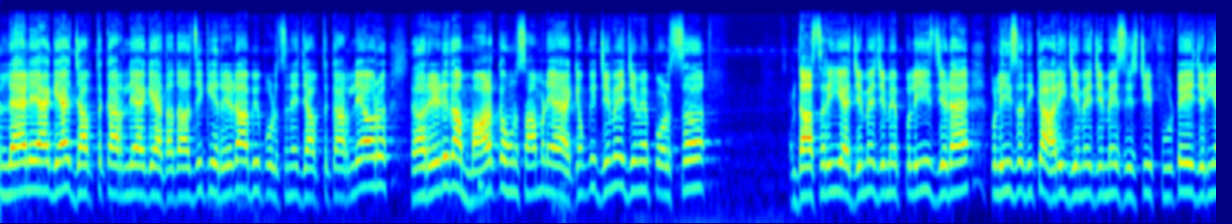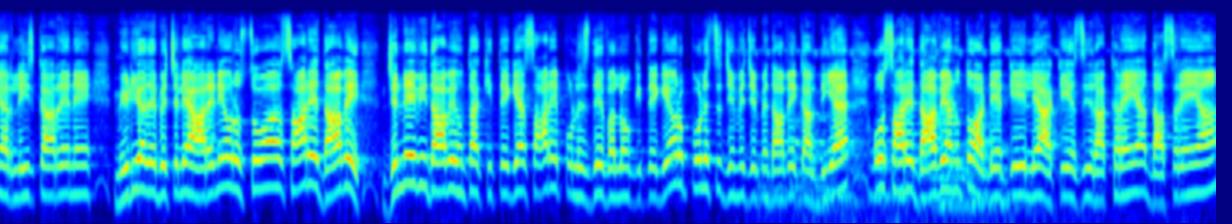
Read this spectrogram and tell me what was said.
ਲੈ ਲਿਆ ਗਿਆ ਜ਼ਬਤ ਕਰ ਲਿਆ ਗਿਆ। ਤਾਂ ਦੱਸਦੀ ਕਿ ਰੇੜਾ ਵੀ ਪੁਲਿਸ ਨੇ ਜ਼ਬਤ ਕਰ ਲਿਆ ਔਰ ਅ, ਰੇੜੇ ਦਾ ਮਾਲਕ ਹੁਣ ਸਾਹਮਣੇ ਆਇਆ ਕਿਉਂਕਿ ਜਿਵੇਂ ਜਿਵੇਂ ਪੁਲਿਸ ਦੱਸ ਰਹੀ ਹੈ, ਜਿਵੇਂ ਜਿਵੇਂ ਪੁਲਿਸ ਜਿਹੜਾ ਪੁਲਿਸ ਅਧਿਕਾਰੀ ਜਿਵੇਂ ਜਿਵੇਂ ਸਿਸਟੀ ਫੁਟੇਜ ਜਿਹੜੀਆਂ ਰਿਲੀਜ਼ ਕਰ ਰਹੇ ਨੇ ਮੀਡੀਆ ਦੇ ਵਿੱਚ ਲਿਆ ਰਹੇ ਨੇ, ਔਰ ਉਸ ਤੋਂ ਬਾਅਦ ਸਾਰੇ ਦਾਅਵੇ, ਜਿੰਨੇ ਵੀ ਦਾਅਵੇ ਹੁਣ ਤੱਕ ਕੀਤੇ ਗਿਆ ਸਾਰੇ ਪੁਲਿਸ ਦੇ ਵੱਲੋਂ ਕੀਤੇ ਗਏ ਔਰ ਪੁਲਿਸ ਜਿਵੇਂ ਜਿਵੇਂ ਦਾਅਵੇ ਕਰਦੀ ਹੈ, ਉਹ ਸਾਰੇ ਦਾਅਵਿਆਂ ਨੂੰ ਤੁਹਾਡੇ ਅੱਗੇ ਲਿਆ ਕੇ ਅਸੀਂ ਰੱਖ ਰਹੇ ਹਾਂ, ਦੱਸ ਰਹੇ ਹਾਂ।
